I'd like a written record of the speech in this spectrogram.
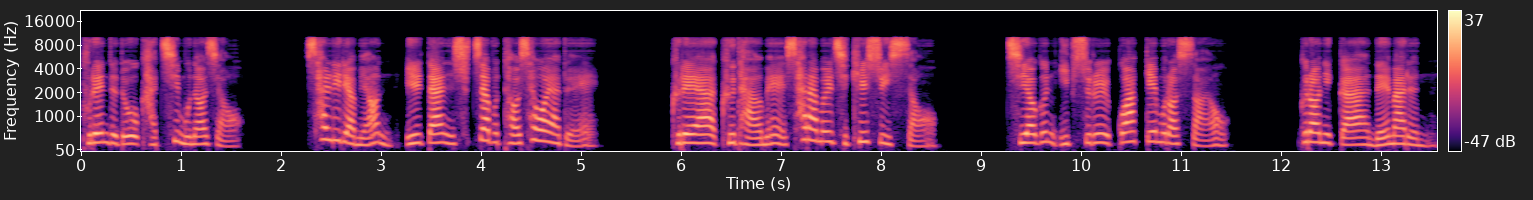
브랜드도 같이 무너져. 살리려면 일단 숫자부터 세워야 돼. 그래야 그 다음에 사람을 지킬 수 있어. 지역은 입술을 꽉 깨물었어요. 그러니까 내 말은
